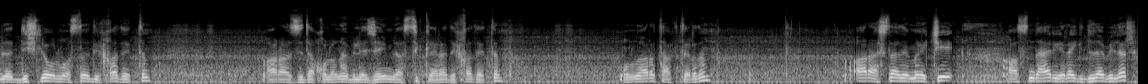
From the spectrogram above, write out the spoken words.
Bir de dişli olmasına dikkat ettim. Arazide kullanabileceğim lastiklere dikkat ettim. Onları taktırdım. Araçla demek ki aslında her yere gidilebilir.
